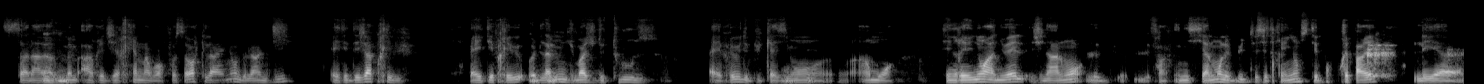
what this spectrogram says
Ça n'a mmh même, à vrai dire, rien à voir. Il faut savoir que la réunion de lundi était déjà prévue. Elle a été prévue au-delà même du match de Toulouse. Elle est prévue depuis quasiment euh, un mois. C'est une réunion annuelle. Généralement, le, enfin, initialement, le but de cette réunion, c'était pour préparer les, euh,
